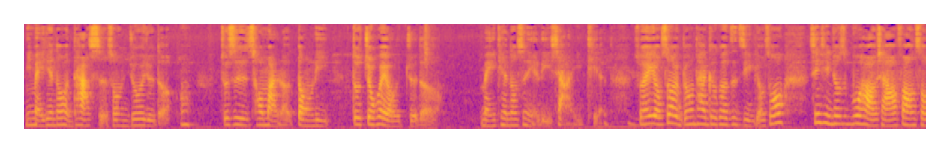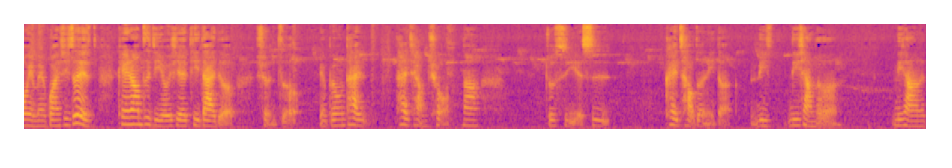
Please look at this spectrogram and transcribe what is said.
你每天都很踏实的时候，你就会觉得，嗯。就是充满了动力，都就会有觉得每一天都是你的理想的一天，所以有时候也不用太苛刻自己，有时候心情就是不好，想要放松也没关系，这也可以让自己有一些替代的选择，也不用太太强求，那就是也是可以朝着你的理理想的理想的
